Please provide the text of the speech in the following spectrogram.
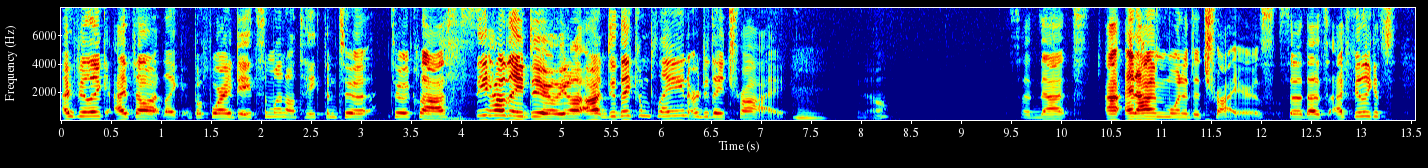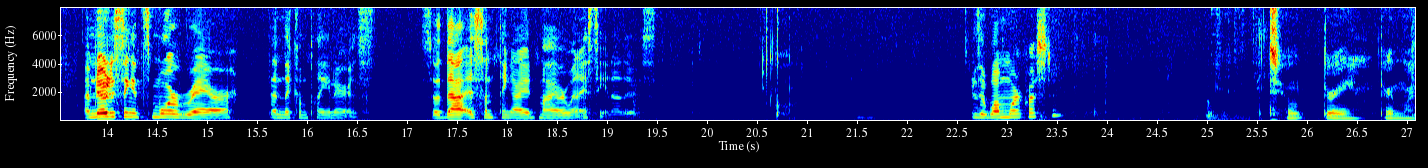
I feel like I thought like before I date someone, I'll take them to a, to a class, see how they do. You know, uh, do they complain or do they try? Mm. You know. So that's uh, and I'm one of the triers. So that's I feel like it's I'm noticing it's more rare than the complainers. So that is something I admire when I see in others. Cool. Is it one more question? Two, three, three more.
